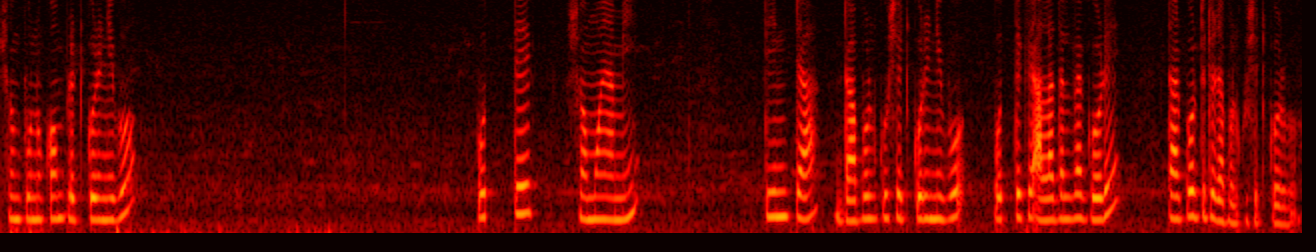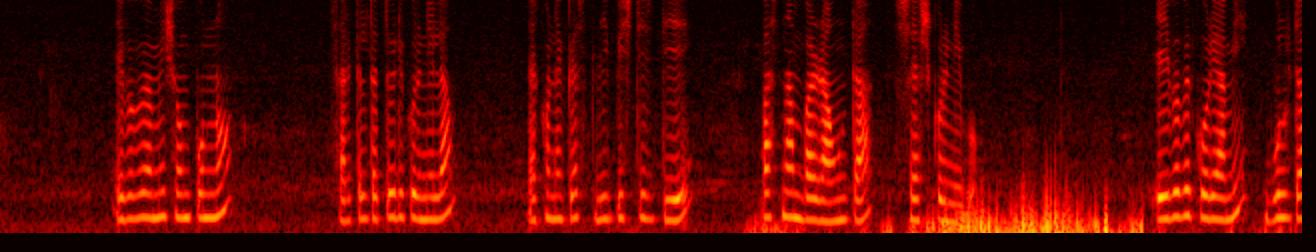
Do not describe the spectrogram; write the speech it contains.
সম্পূর্ণ কমপ্লিট করে নিব। প্রত্যেক সময় আমি তিনটা ডাবল ক্রোশেট করে নিব। প্রত্যেকে আলাদা আলাদা করে তারপর দুটো ডাবল ক্রোশেট করব। এভাবে আমি সম্পূর্ণ সার্কেলটা তৈরি করে নিলাম। এখন একটা স্লিপ স্টিচ দিয়ে পাঁচ নাম্বার রাউন্ডটা শেষ করে নিব। এইভাবে করে আমি গুলটা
